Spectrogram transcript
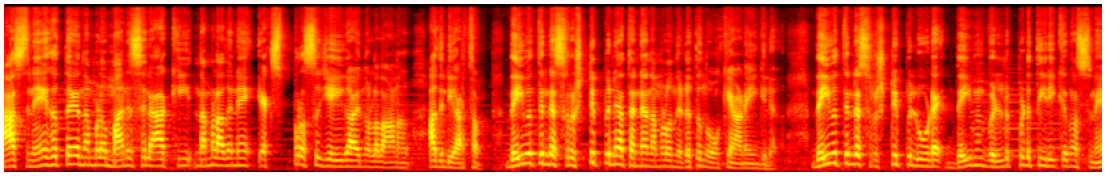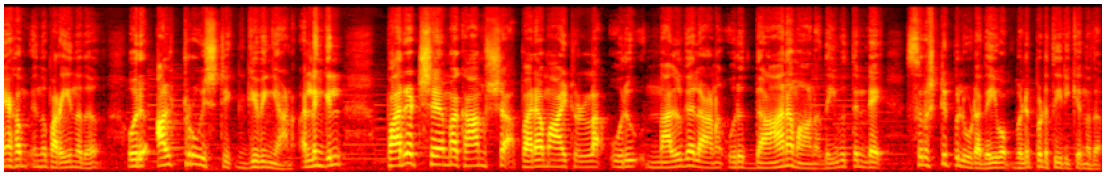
ആ സ്നേഹത്തെ നമ്മൾ മനസ്സിലാക്കി നമ്മൾ അതിനെ എക്സ്പ്രസ് ചെയ്യുക എന്നുള്ളതാണ് അതിന്റെ അർത്ഥം. ദൈവത്തിന്റെ സൃഷ്ടിപ്പിനെ തന്നെ നമ്മളൊന്ന് എടുത്തു നോക്കുകയാണെങ്കിൽ ദൈവത്തിന്റെ സൃഷ്ടിപ്പിലൂടെ ദൈവം വെളിപ്പെടുത്തിയിരിക്കുന്ന സ്നേഹം എന്ന് പറയുന്നത് ഒരു അൾട്രൂയിസ്റ്റിക് ഗിവിംഗ് ആണ്. അല്ലെങ്കിൽ പരക്ഷേമകാംക്ഷ പരമായിട്ടുള്ള ഒരു നൽകലാണ് ഒരു ദാനമാണ് ദൈവത്തിന്റെ സൃഷ്ടിപ്പിലൂടെ ദൈവം വെളിപ്പെടുത്തിയിരിക്കുന്നത്.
